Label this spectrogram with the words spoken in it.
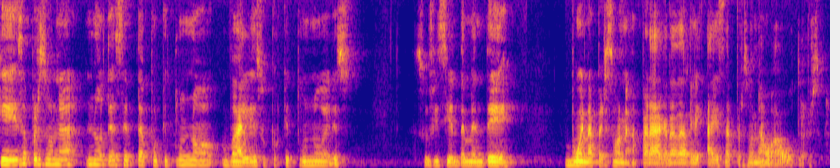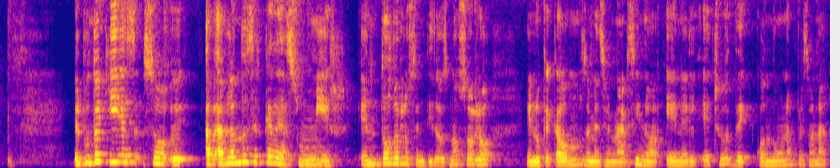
que esa persona no te acepta porque tú no vales o porque tú no eres suficientemente buena persona para agradarle a esa persona o a otra persona. El punto aquí es eh, hablando acerca de asumir en todos los sentidos, no solo en lo que acabamos de mencionar, sino en el hecho de cuando una persona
